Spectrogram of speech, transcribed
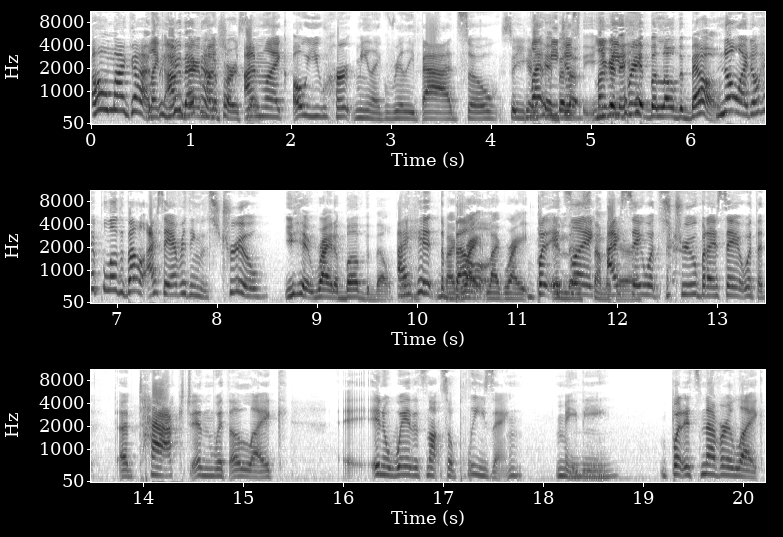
Oh my god! Like so I'm that kind much. of person. I'm like, oh, you hurt me like really bad. So so you're gonna let hit me below, just you're gonna bring- hit below the belt. No, I don't hit below the belt. I say everything that's true. you hit right above the belt. I hit the like belt, right, like right. But it's like I area. say what's true, but I say it with a, a tact and with a like, in a way that's not so pleasing, maybe. Mm-hmm. But it's never like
